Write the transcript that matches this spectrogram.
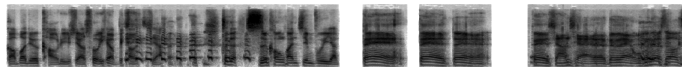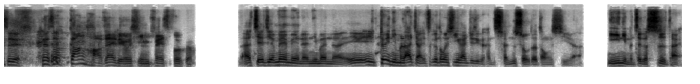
搞不好就会考虑一下说要不要加。这个时空环境不一样。对对对对，想起来了，对不对？我们那时候是那时候刚好在流行 Facebook。啊，姐姐妹妹呢？你们呢？因为对你们来讲，这个东西应该就是一个很成熟的东西了。以你们这个世代，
